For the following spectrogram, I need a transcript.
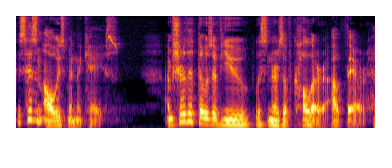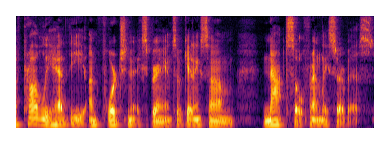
This hasn't always been the case. I'm sure that those of you listeners of color out there have probably had the unfortunate experience of getting some not so friendly service.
